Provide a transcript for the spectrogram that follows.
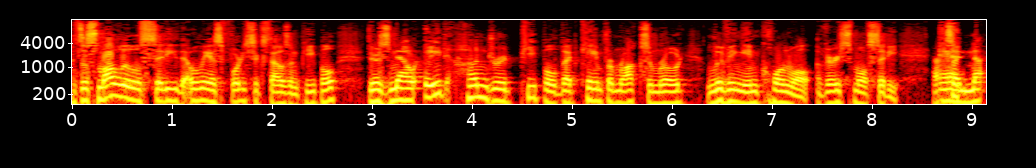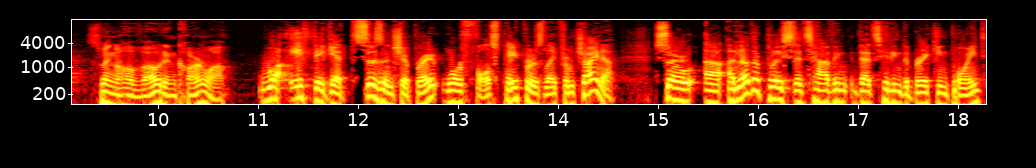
It's a small little city that only has 46,000 people. There's now 800 people that came from Roxham Road living in Cornwall, a very small city. That's and like swing a whole vote in Cornwall. Well, if they get citizenship, right, or false papers like from China. So uh, another place that's having that's hitting the breaking point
